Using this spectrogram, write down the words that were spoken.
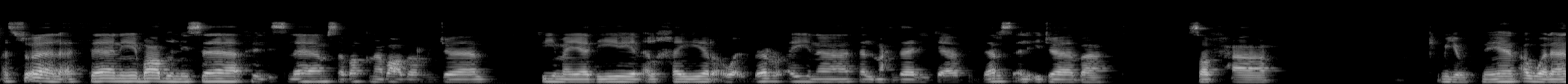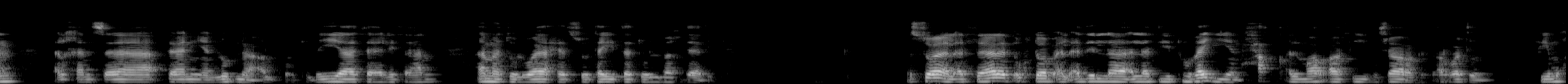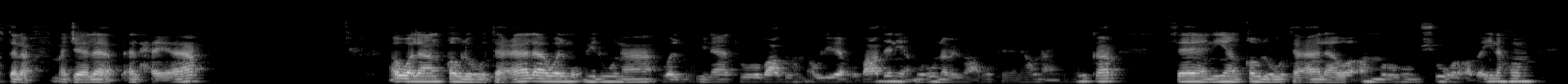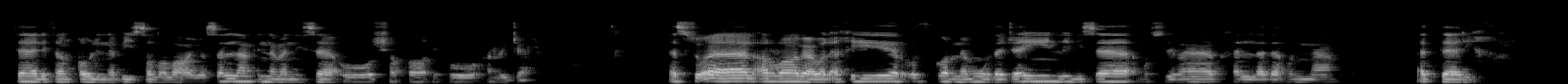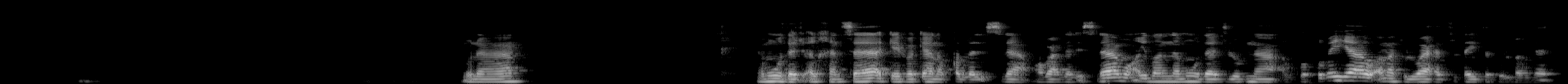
السؤال الثاني بعض النساء في الإسلام سبقنا بعض الرجال في ميادين الخير والبر أين تلمح ذلك في الدرس؟ الإجابة صفحة 102 أولا الخنساء ثانيا لبنى القرطبية ثالثا أمة الواحد ستيتة البغدادية. السؤال الثالث اكتب الأدلة التي تبين حق المرأة في مشاركة الرجل في مختلف مجالات الحياة. أولا قوله تعالى والمؤمنون والمؤمنات بعضهم أولياء بعض يأمرون بالمعروف وينهون عن المنكر ثانيا قوله تعالى وأمرهم شورى بينهم ثالثا قول النبي صلى الله عليه وسلم إنما النساء شقائق الرجال السؤال الرابع والأخير اذكر نموذجين لنساء مسلمات خلدهن التاريخ. هنا نموذج الخنساء كيف كانت قبل الإسلام وبعد الإسلام وأيضا نموذج لبنى القرطبية أو أمة الواحد ستيتة البغداد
